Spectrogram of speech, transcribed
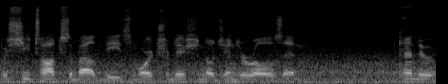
But she talks about these more traditional gender roles and kind of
